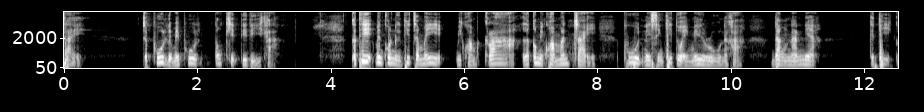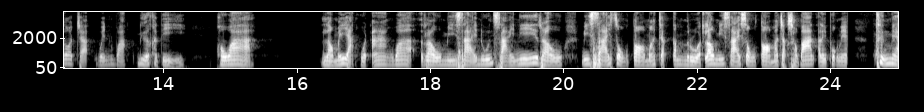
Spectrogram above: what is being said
ใจ จะพูดหรือไม่พูดต้องคิดดีๆค่ะกะทิเป็นคนหนึ่งที่จะไม่มีความกล้า แล้วก็มีความมั่นใจ พูดในสิ่งที่ตัวเองไม่รู้นะคะ ดังนั้นเนี่ย กะทิก็จะเว้นวรรคเนื้อคดี เพราะว่าเราไม่อยากอวดอ้างว่าเรามีสายนู้นสายนี้เรามีสายส่งต่อมาจากตำรวจ เรามีสายส่งต่อมาจากชาวบ้านอะไรพวกนี้ถึงแม้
